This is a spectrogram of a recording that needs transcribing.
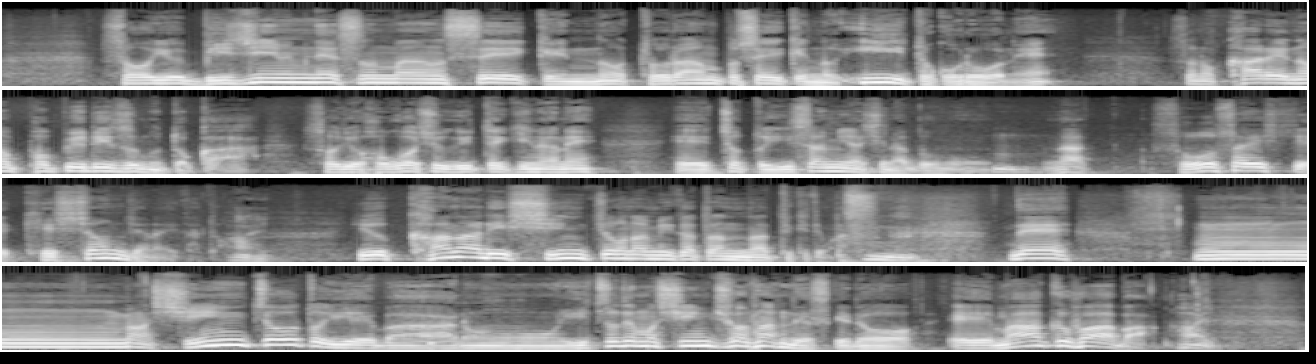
そういうビジネスマン政権のトランプ政権のいいところをね、その彼のポピュリズムとか、そういう保護主義的なね、えー、ちょっと勇み足な部分が相殺して消しちゃうんじゃないかという、かなり慎重な見方になってきてます。うん、で、うん、まあ、慎重といえば、あの、いつでも慎重なんですけど、えー、マーク・ファーバー。はい。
